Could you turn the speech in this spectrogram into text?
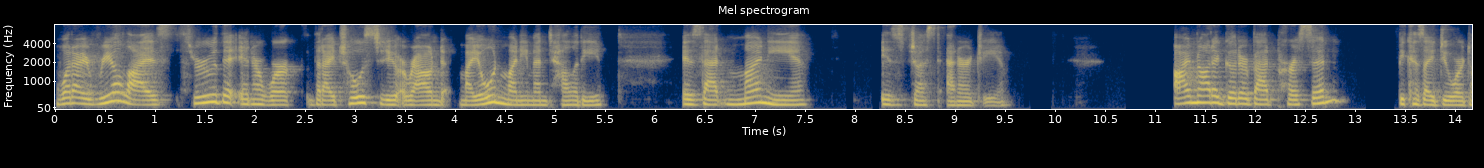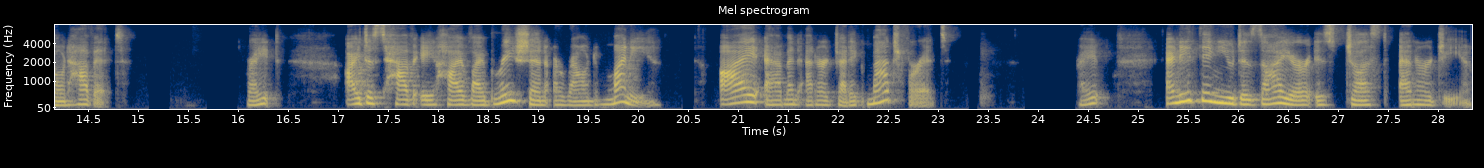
what I realized through the inner work that I chose to do around my own money mentality is that money is just energy. I'm not a good or bad person because I do or don't have it. Right? I just have a high vibration around money. I am an energetic match for it. Right? Anything you desire is just energy.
